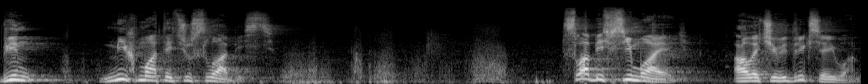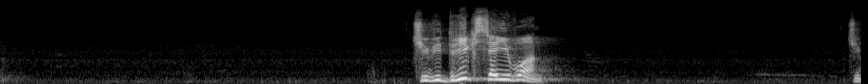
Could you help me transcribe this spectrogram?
він міг мати цю слабість. Слабість всі мають, але чи відрікся Іван? Чи відрікся Іван? Чи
